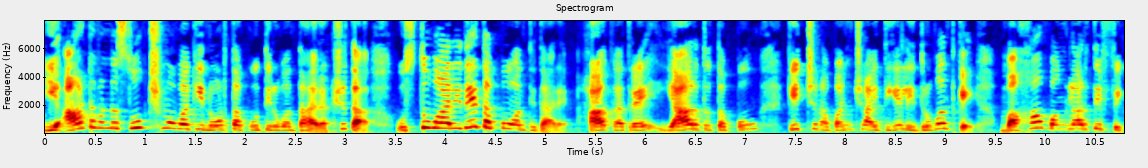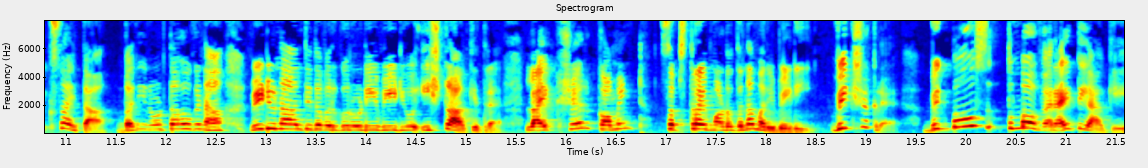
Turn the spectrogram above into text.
ಈ ಆಟವನ್ನು ಸೂಕ್ಷ್ಮವಾಗಿ ನೋಡ್ತಾ ಕೂತಿರುವಂತಹ ರಕ್ಷಿತ ಉಸ್ತುವಾರಿದೇ ತಪ್ಪು ಅಂತಿದ್ದಾರೆ. ಹಾಗಾದ್ರೆ ಯಾರದು ತಪ್ಪು? ಕಿಚ್ಚನ ಪಂಚಾಯಿತಿಯಲ್ಲಿ ಧ್ರುವಂತ್ಗೆ ಮಹಾ ಮಂಗಳಾರತಿ ಫಿಕ್ಸ್ ಆಯ್ತಾ? ಬನ್ನಿ ನೋಡ್ತಾ ಹೋಗೋಣ. ವಿಡಿಯೋನ ಅಂತಿದವರೆಗೂ ನೋಡಿ, ವಿಡಿಯೋ ಇಷ್ಟ ಆಗಿದ್ರೆ ಲೈಕ್ ಶೇರ್ ಕಾಮೆಂಟ್ ಸಬ್ಸ್ಕ್ರೈಬ್ ಮಾಡೋದನ್ನ ಮರಿಬೇಡಿ. ವೀಕ್ಷಕರೇ ಬಿಗ್ ಬಾಸ್ ತುಂಬಾ ವೆರೈಟಿ ಆಗಿ,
